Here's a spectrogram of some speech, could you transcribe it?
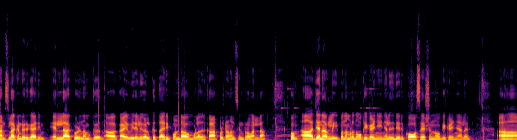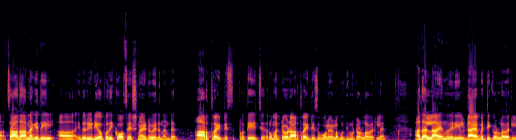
മനസ്സിലാക്കേണ്ട ഒരു കാര്യം എല്ലായ്പ്പോഴും നമുക്ക് കൈവിരലുകൾക്ക് തരിപ്പുണ്ടാകുമ്പോൾ അതിന് കാർപ്പൽ ടണൽ സിൻഡ്രോം അല്ല. ഇപ്പം ജനറലി ഇപ്പം നമ്മൾ നോക്കിക്കഴിഞ്ഞ് കഴിഞ്ഞാൽ ഇതിന്റെ ഒരു കോസേഷൻ നോക്കിക്കഴിഞ്ഞാൽ സാധാരണഗതിയിൽ ഇതൊരു ഇഡിയോപ്പതി കോസേഷനായിട്ട് വരുന്നുണ്ട്. ആർത്രൈറ്റിസ് പ്രത്യേകിച്ച് റുമറ്റോയിഡ് ആർത്രൈറ്റിസ് പോലെയുള്ള ബുദ്ധിമുട്ടുള്ളവരിൽ അതല്ല എന്ന് വരികിൽ ഡയബറ്റിക് ഉള്ളവരിൽ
